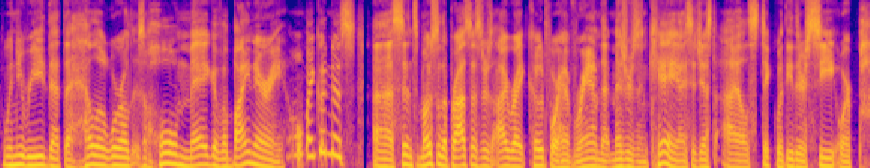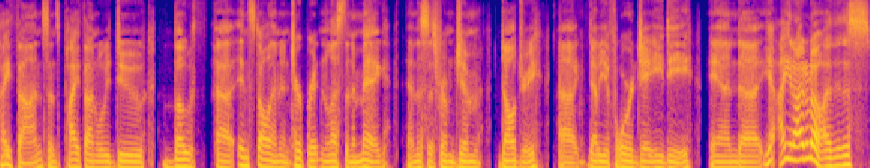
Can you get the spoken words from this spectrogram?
when you read that the Hello World is a whole meg of a binary. Oh my goodness. Uh, since most of the processors I write code for have RAM that measures in K, I suggest I'll stick with either C or Python since Python will do both uh, install and interpret in less than a meg. And this is from Jim Daldry, uh, W4JED. And uh, yeah, I, you know, I don't know. This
